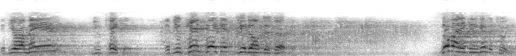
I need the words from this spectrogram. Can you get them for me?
If you're a man, you take it. If you can't take it, you don't deserve it. Nobody can give it to you.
